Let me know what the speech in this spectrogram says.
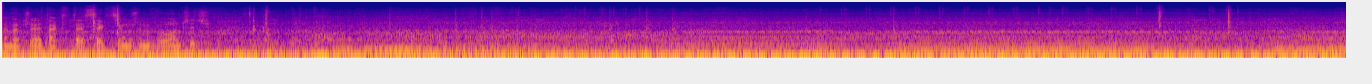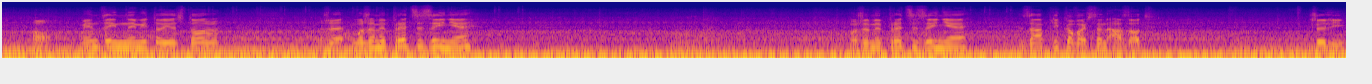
Dobra, czy tak, tę sekcję możemy wyłączyć. O, między innymi to jest to, że możemy precyzyjnie możemy precyzyjnie zaaplikować ten azot. Czyli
